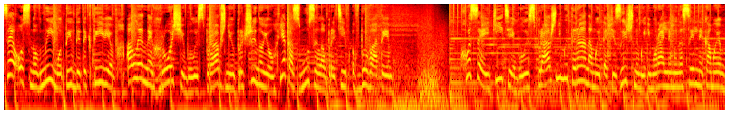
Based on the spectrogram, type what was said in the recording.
Це основний мотив детективів, але не гроші були справжньою причиною, яка змусила братів вбивати. Хосе і Кіті були справжніми тиранами та фізичними і моральними насильниками.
